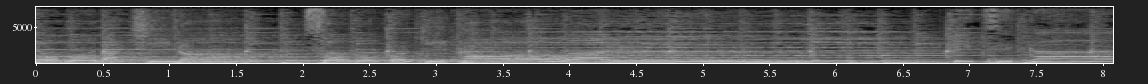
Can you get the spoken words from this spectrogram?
友達がその時変わる。いつか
